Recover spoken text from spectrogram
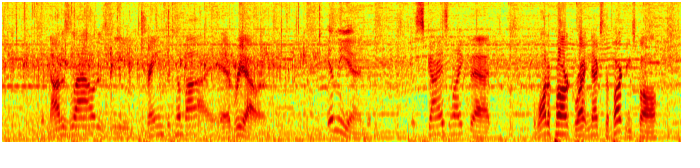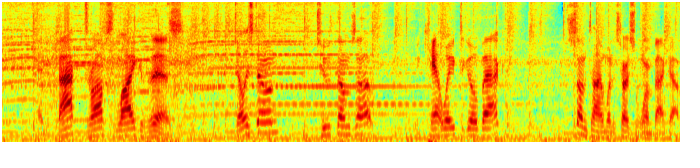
But not as loud as the trains that come by every hour. In the end, the skies like that, the water park right next to the parking stall, and backdrops like this. Jellystone, two thumbs up. We can't wait to go back sometime when it starts to warm back up.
